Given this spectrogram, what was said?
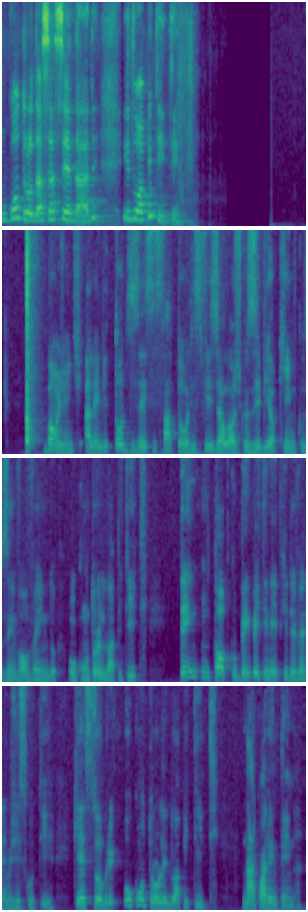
o controle da saciedade e do apetite. Bom, gente, além de todos esses fatores fisiológicos e bioquímicos envolvendo o controle do apetite, tem um tópico bem pertinente que deveremos discutir, que é sobre o controle do apetite na quarentena.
